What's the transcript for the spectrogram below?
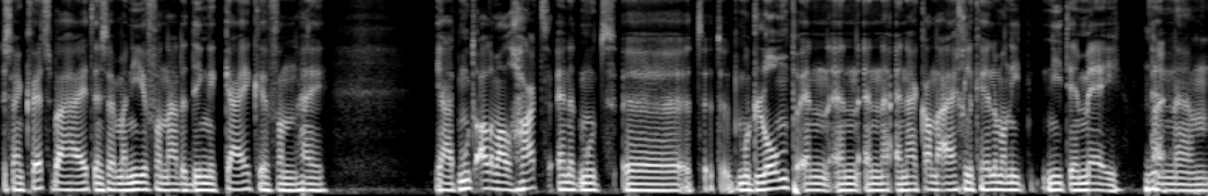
zijn kwetsbaarheid en zijn manier van naar de dingen kijken. Van hij, ja, het moet allemaal hard en het moet, eh, het, het, het moet lomp en, en, en, en hij kan er eigenlijk helemaal niet, niet in mee. Nee. En ehm,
